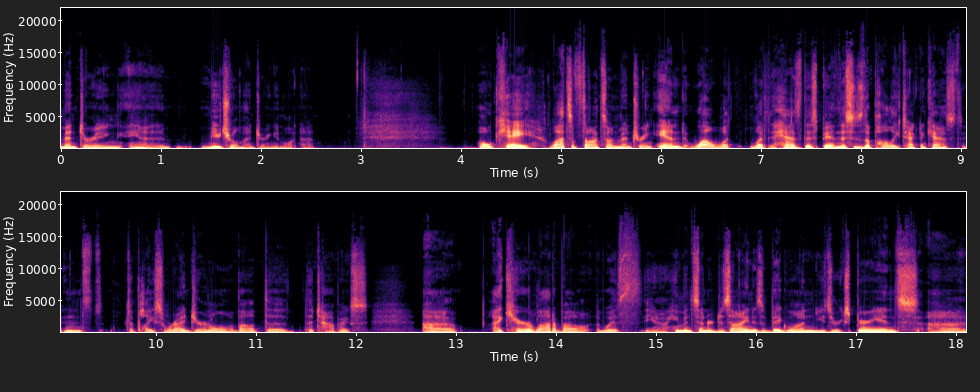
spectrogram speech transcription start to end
mentoring and mutual mentoring and whatnot. Okay, lots of thoughts on mentoring. And well, what what has this been? This is the Polytechnicast, and it's the place where I journal about the the topics uh, I care a lot about. With you know, human centered design is a big one, user experience, uh,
